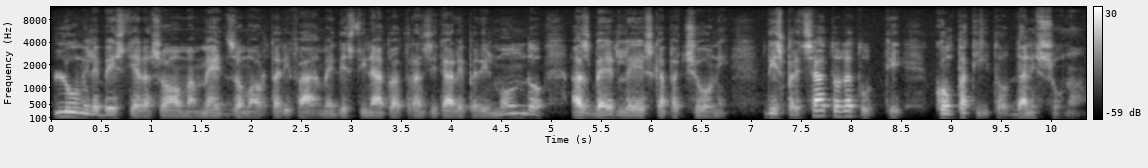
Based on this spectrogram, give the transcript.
l'umile bestia da soma mezzo morta di fame, destinato a transitare per il mondo a sberle e scapaccioni, disprezzato da tutti, compatito da nessuno.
